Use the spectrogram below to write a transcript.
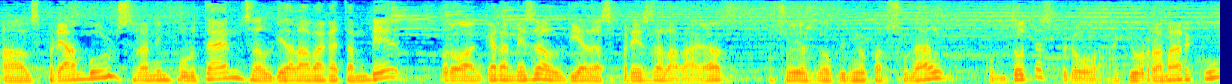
Els preàmbuls seran importants, el dia de la vaga també, però encara més el dia després de la vaga. Això ja és una opinió personal, com totes, però aquí ho remarco.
